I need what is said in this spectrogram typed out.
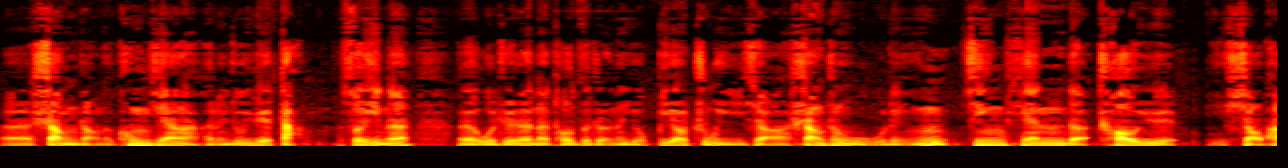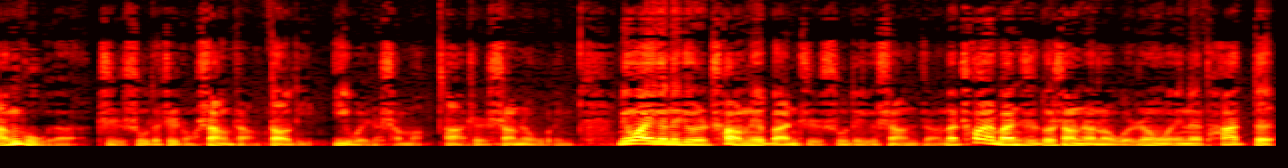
呃上涨的空间啊，可能就越大。所以呢，呃，我觉得呢，投资者呢有必要注意一下啊，上证五零今天的超越。小盘股的指数的这种上涨到底意味着什么啊？这是上证五零。另外一个呢，就是创业板指数的一个上涨。那创业板指数上涨呢，我认为呢，它的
